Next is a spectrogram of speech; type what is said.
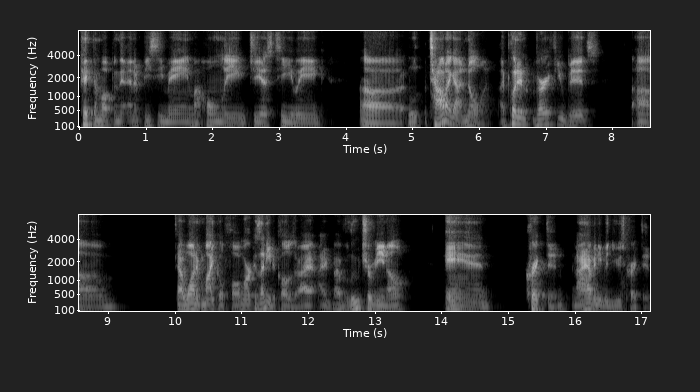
picked him up in the NFBC main, my home league, GST league. Uh, tout, I got no one. I put in very few bids. Um, I wanted Michael Fulmer because I need a closer. I, I have Lou Trivino and Crichton, and I haven't even used Crichton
